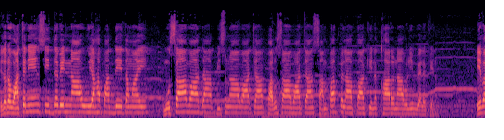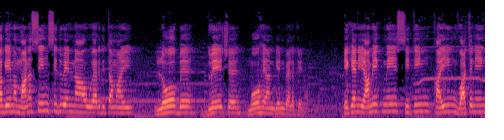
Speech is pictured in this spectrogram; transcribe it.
එතකොට වචනයෙන් සිද්ධ වෙන්නා වූ යහපත් දේ තමයි මුසාවාදා, පිසුනා වාචා, පරුසා වාචා, සම්පප්පලාපා කියන කාරණා වලින් වැළකෙනවා. ඒ වගේම මනසින් සිදුවෙන්නා වූ වැරදි තමයි ලෝභ, ద్వේෂ, මෝහයන්ගෙන් වැළකෙනවා. ඒ කියන්නේ යමෙක් මේ සිතින්, කයින්, වචනයෙන්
